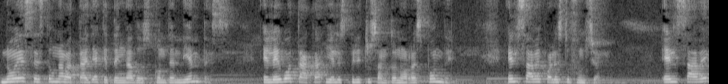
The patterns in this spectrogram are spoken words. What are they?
No es esta una batalla que tenga dos contendientes. El ego ataca y el Espíritu Santo no responde. Él sabe cuál es tu función él sabe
